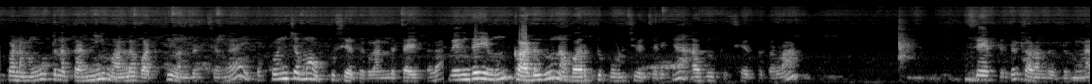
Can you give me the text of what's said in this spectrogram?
இப்போ நம்ம ஊற்றின தண்ணி நல்லா வற்றி வந்துருச்சுங்க. இப்போ கொஞ்சமாக உப்பு சேர்த்துக்கலாம் அந்த டயத்தில். வெந்தயமும் கடுகும் நான் வறுத்து பொடிச்சு வச்சுருக்கேன். அதுக்கு சேர்த்துக்கலாம். சேர்த்துட்டு கலந்து விட்டுருங்க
